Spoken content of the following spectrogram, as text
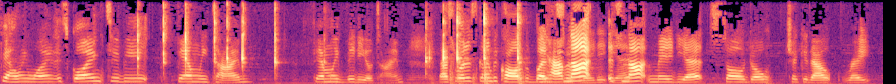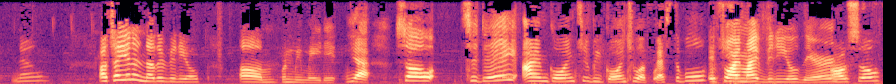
family one. It's going to be family time, family video time. That's what it's gonna be called. But it's haven't not. made it it's yet. not made yet, so don't check it out right now. I'll tell you in another video. Um, When we made it. yeah. So today I'm going to be going to a festival, If so you- I might video there. Also,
